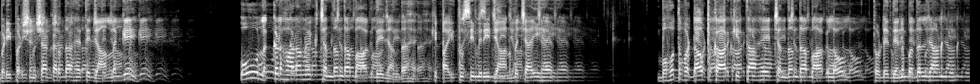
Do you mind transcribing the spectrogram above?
ਬੜੀ ਪ੍ਰਸ਼ੰਸਾ ਕਰਦਾ ਹੈ ਤੇ ਜਾਣ ਲੱਗੇ। ਉਹ ਲੱਕੜਹਾਰਾ ਨੂੰ ਇੱਕ ਚੰਦਨ ਦਾ ਬਾਗ ਦੇ ਜਾਂਦਾ ਹੈ ਕਿ ਭਾਈ ਤੁਸੀਂ ਮੇਰੀ ਜਾਨ ਬਚਾਈ ਹੈ। ਬਹੁਤ ਵੱਡਾ ਉਪਕਾਰ ਕੀਤਾ ਹੈ ਚੰਦਨ ਦਾ ਬਾਗ ਲਓ ਤੁਹਾਡੇ ਦਿਨ ਬਦਲ ਜਾਣਗੇ।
